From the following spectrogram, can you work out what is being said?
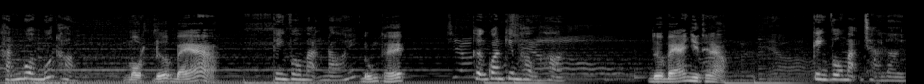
Hắn buông bút hỏi. Một đứa bé à? Kinh vô mạng nói. Đúng thế. Thượng quan Kim Hồng hỏi. Đứa bé như thế nào? Kinh vô mạng trả lời.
